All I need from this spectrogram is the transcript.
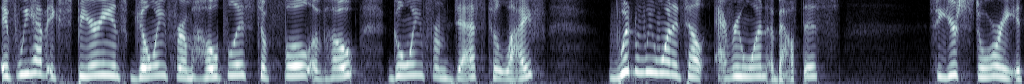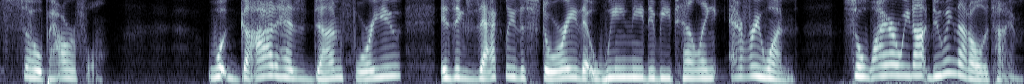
if we have experienced going from hopeless to full of hope, going from death to life, wouldn't we want to tell everyone about this? See, your story, it's so powerful. What God has done for you is exactly the story that we need to be telling everyone. So, why are we not doing that all the time?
